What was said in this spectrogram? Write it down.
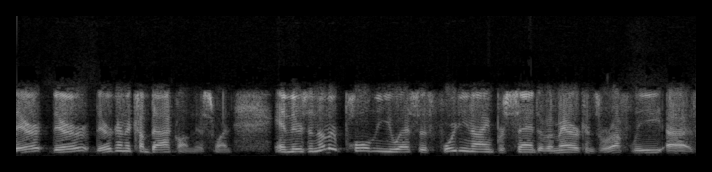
They're they're they're going to come back on this one. And there's another poll in the U.S. of 49 percent of Americans, roughly, uh,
